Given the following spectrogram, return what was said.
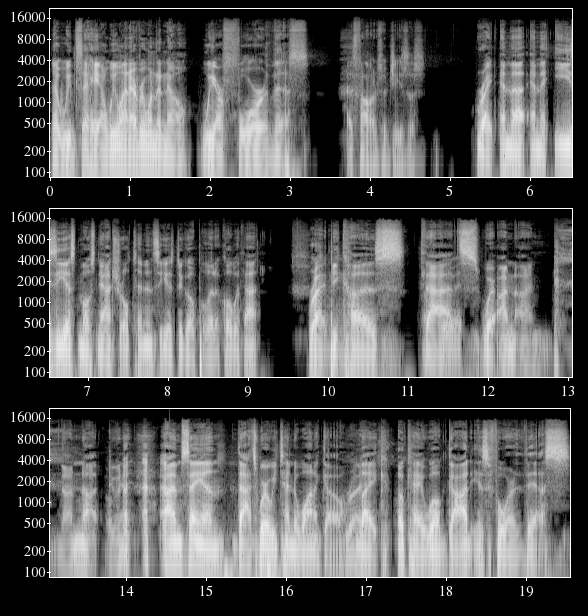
that we'd say, "Hey, we want everyone to know we are for this as followers of Jesus"? Right. And the and the easiest, most natural tendency is to go political with that Right. because that's where I'm I'm I'm not doing it. I'm saying that's where we tend to want to go. Right. Like, okay, well, God is for this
